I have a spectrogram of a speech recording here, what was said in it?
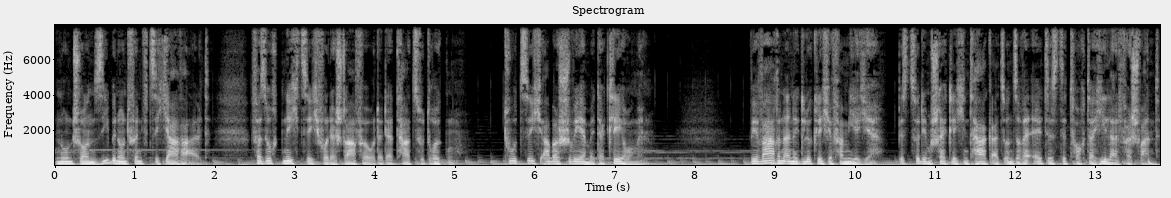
nun schon 57 Jahre alt, versucht nicht, sich vor der Strafe oder der Tat zu drücken, tut sich aber schwer mit Erklärungen. Wir waren eine glückliche Familie, bis zu dem schrecklichen Tag, als unsere älteste Tochter Hilal verschwand.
